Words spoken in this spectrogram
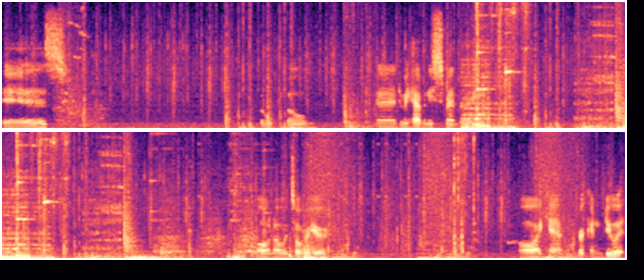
is Boom. And do we have any cement ready? Oh no, it's over here. Oh, I can't fricking do it.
